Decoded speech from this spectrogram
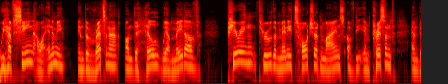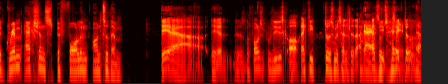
We have seen our enemy in the retina on the hill we are made of, peering through the many tortured minds of the imprisoned and the grim actions befallen onto them. Det er, det er, det er sådan forholdsvis politisk og rigtig dødsmetal, det der. Ja, ja, rigtig totalt meget. Ja,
